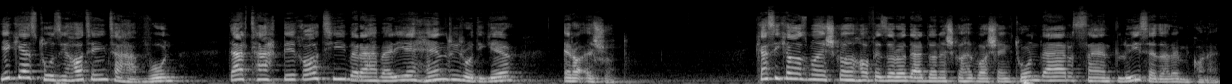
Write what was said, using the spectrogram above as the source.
یکی از توضیحات این تحول در تحقیقاتی به رهبری هنری رودیگر ارائه شد کسی که آزمایشگاه حافظه را در دانشگاه واشنگتن در سنت لوئیس اداره می کند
